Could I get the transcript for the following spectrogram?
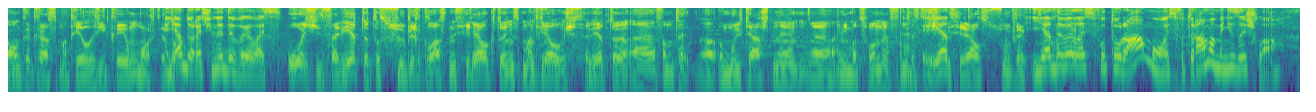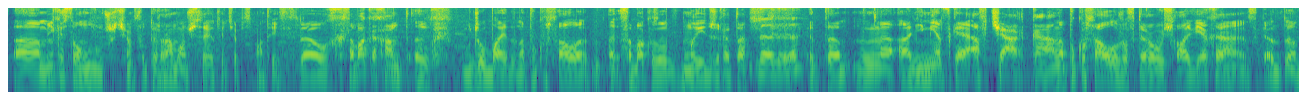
он как раз смотрел «Рика и Морти». Я, Но до речі, не дивилась. очень советую, это супер классный сериал. Кто не смотрел, очень советую. Э, фанта- э, Мультяшный, э, анимационный, фантастический я- сериал, супер. Я дивилась Футураму, ось Футурама мені зайшла. Э, Мне кажется, он лучше, чем Футурама. Очень советую тебе посмотреть. Э, Собака Хант э, Джо Байдена покусала. Э, Собаку зовут Мейджор. Это, Да-да-да. это м, а, немецкая овчарка. Она покусала уже второго человека. Ска- да,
